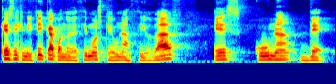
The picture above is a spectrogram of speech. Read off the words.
¿Qué significa cuando decimos que una ciudad es cuna de?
